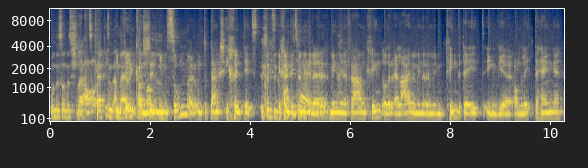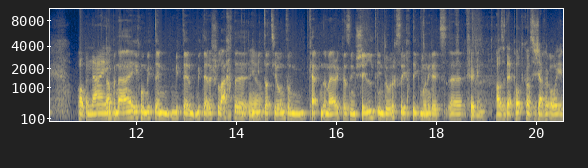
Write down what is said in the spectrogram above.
und so ein schlechtes Captain im America Winter, Schild. Im Sommer. Und du denkst, ich könnte jetzt, Ich könnte ich könnte jetzt mit, meiner, mit meiner Frau und Kind oder allein mit, meiner, mit dem Tinder-Date irgendwie am Letten hängen. Aber nein. Aber nein, ich muss mit, dem, mit, der, mit dieser schlechten Ja. Imitation von Captain America im Schild in durchsichtig, muss ich jetzt äh, Völlig. Also der Podcast ist auch für euch.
